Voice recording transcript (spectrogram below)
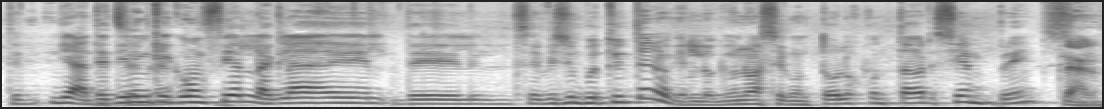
Te- ya, te tienen que confiar la clave del, del servicio de impuesto interno, que es lo que uno hace con todos los contadores siempre. Claro.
